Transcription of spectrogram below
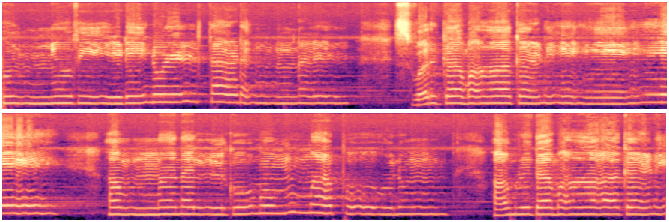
കുഞ്ഞു വീടിനുൾ തടങ്ങൾ സ്വർഗമാകണേ. അമ്മ നൽകുമുമ്മ പോലും അമൃതമാകണേ.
